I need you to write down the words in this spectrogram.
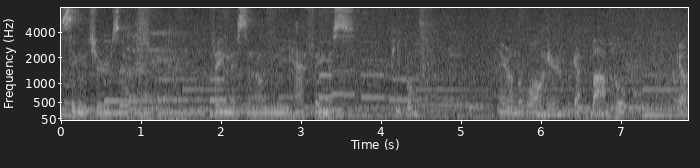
signatures of famous and only half famous people here on the wall here. We got Bob Hope. We got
